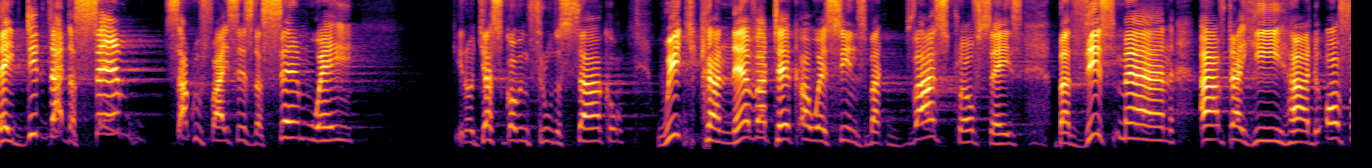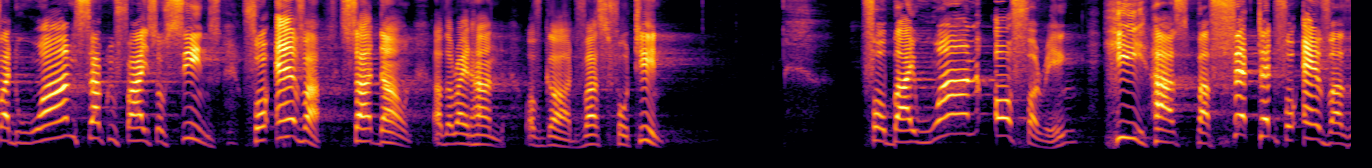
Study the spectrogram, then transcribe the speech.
They did that the same sacrifices, the same way, you know, just going through the circle, which can never take away sins. But verse 12 says, But this man, after he had offered one sacrifice of sins forever, sat down at the right hand of God. Verse 14. For by one offering he has perfected forever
